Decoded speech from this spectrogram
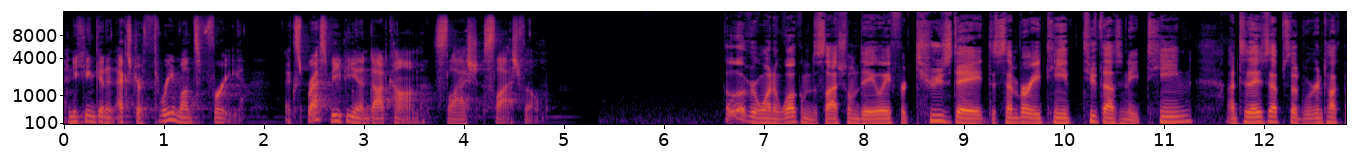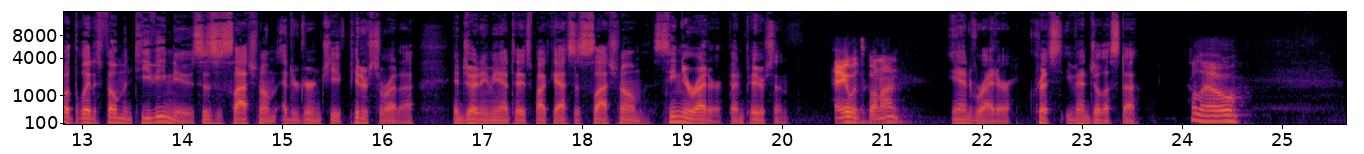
and you can get an extra three months free. ExpressVPN.com slash slash film. Hello, everyone, and welcome to Slash Film Daily for Tuesday, December 18th, 2018. On today's episode, we're going to talk about the latest film and TV news. This is Slash Film Editor in Chief Peter Sciretta, and joining me on today's podcast is Slash Film Senior Writer Ben Pearson. Hey, what's going on? And writer Chris Evangelista. Hello.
